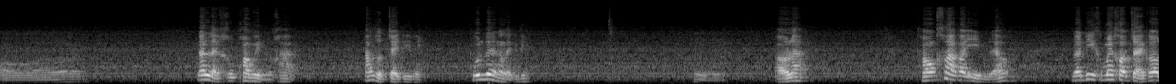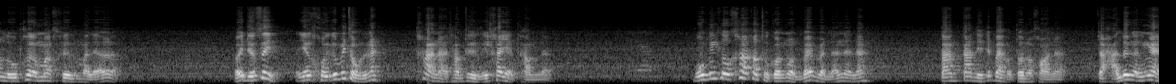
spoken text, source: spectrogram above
อ๋อ นั่นแหละคือความเห็นของข้าน่าสนใจดีนี่ พูดเรื่องอะไรกันดิอืมเอาละท้องข้าก็อิ่มแล้ว แล้วนี่เขาไม่เข้าใจก็รู้เพิ่มมากขึ้นมาแล้วล่ะ เฮ้ยเดี๋ยวสิ ยังคุยก็ไม่จบเลยนะ ข้าน่ะทำถึงที่ข้าอยากทำน่ะบุคลิกของข้าก็ถูกกำหนดไว้แบบนั้นน่ะนะ ตามการอธิบายของตัวละครน่ะจะหาเรื่องกันไง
